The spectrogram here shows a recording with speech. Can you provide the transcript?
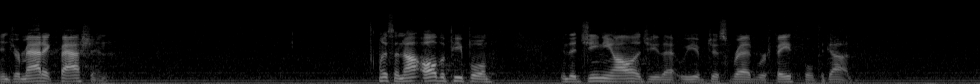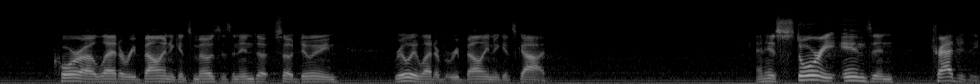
In dramatic fashion. Listen, not all the people in the genealogy that we have just read were faithful to God. Korah led a rebellion against Moses, and in so doing, really led a rebellion against God. And his story ends in tragedy.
